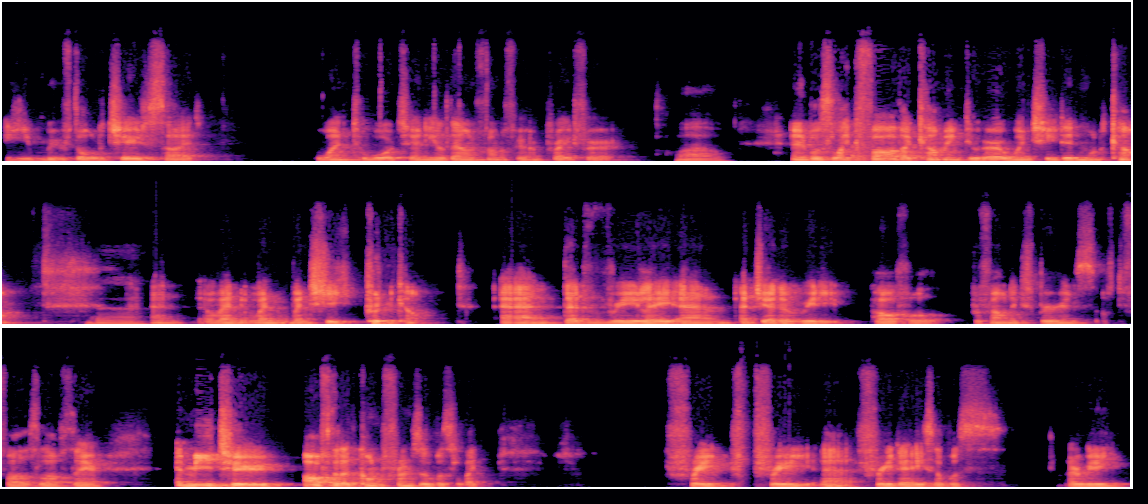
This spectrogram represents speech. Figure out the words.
he moved all the chairs aside, went towards her, and kneeled down in front of her, and prayed for her. Wow. And it was like Father coming to her when she didn't want to come, yeah. and when when when she couldn't come, and that really um, and she had a really powerful, profound experience of the Father's love there, and me too. After that conference, it was like three three uh, three days. I was I really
